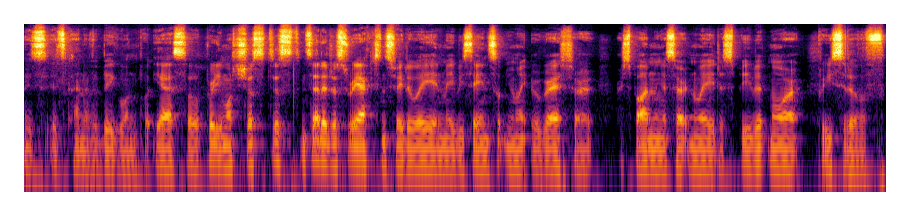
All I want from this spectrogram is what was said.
it's it's kind of a big one. But yeah, so pretty much just just instead of just reacting straight away and maybe saying something you might regret or responding a certain way, just be a bit more appreciative of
